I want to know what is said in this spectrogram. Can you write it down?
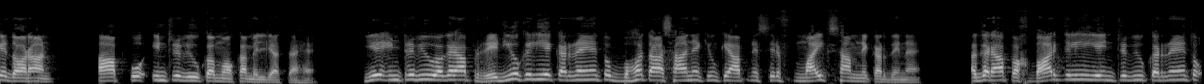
کے دوران آپ کو انٹرویو کا موقع مل جاتا ہے یہ انٹرویو اگر آپ ریڈیو کے لیے کر رہے ہیں تو بہت آسان ہے کیونکہ آپ نے صرف مائک سامنے کر دینا ہے اگر آپ اخبار کے لیے یہ انٹرویو کر رہے ہیں تو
